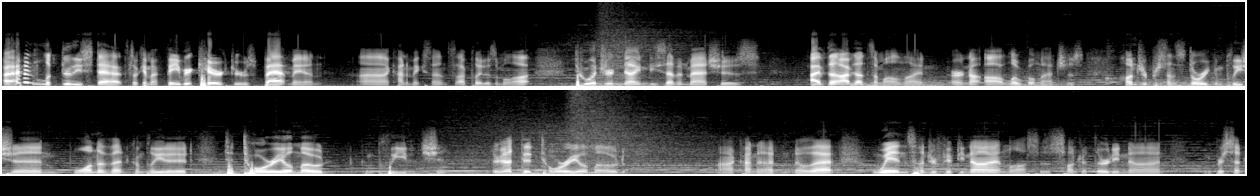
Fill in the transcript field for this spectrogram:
I haven't looked through these stats. Okay, my favorite character is Batman. Uh, kind of makes sense. I've played as him a lot. 297 matches. I've done I've done some online or not uh, local matches. 100% story completion, one event completed, tutorial mode completion. There's a tutorial mode. I kind of didn't know that. Wins 159, losses 139, percent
